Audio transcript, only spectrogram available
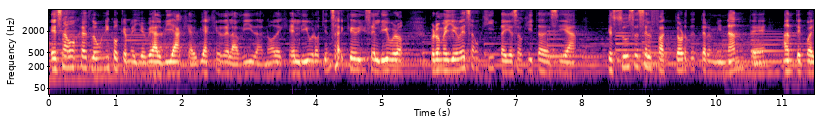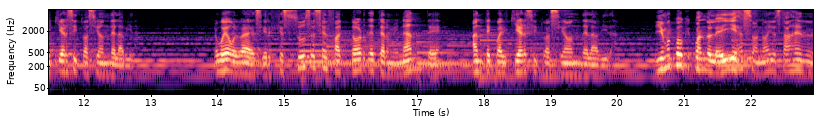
esa hoja es lo único que me llevé al viaje, al viaje de la vida, ¿no? Dejé el libro, quién sabe qué dice el libro, pero me llevé esa hojita y esa hojita decía, Jesús es el factor determinante ante cualquier situación de la vida. Lo voy a volver a decir, Jesús es el factor determinante ante cualquier situación de la vida. Y yo me acuerdo que cuando leí eso, ¿no? Yo estaba en,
